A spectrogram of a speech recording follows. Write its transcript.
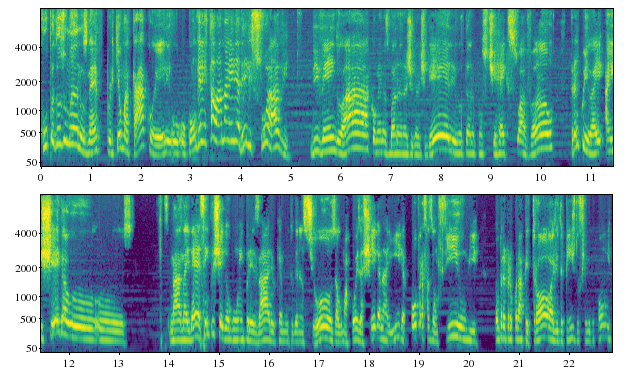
culpa dos humanos, né? Porque o macaco, ele, o, o Kong, ele tá lá na ilha dele, suave, vivendo lá, comendo as bananas gigantes dele, lutando com os T-Rex suavão, tranquilo. Aí, aí chega o, os. Na, na ideia, sempre chega algum empresário que é muito ganancioso, alguma coisa, chega na ilha, ou para fazer um filme, ou para procurar petróleo, depende do filme do Kong,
